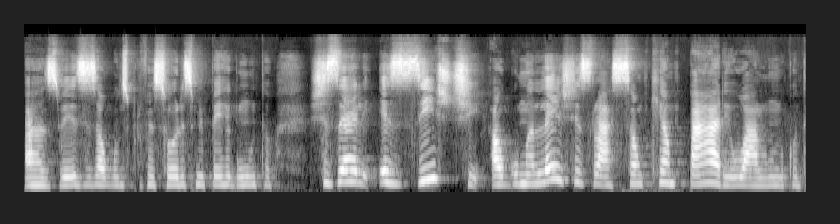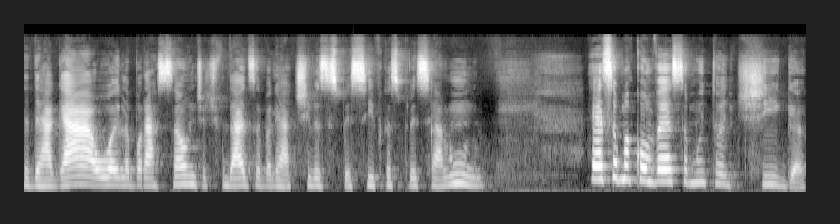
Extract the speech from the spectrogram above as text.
Às vezes, alguns professores me perguntam: Gisele, existe alguma legislação que ampare o aluno com TDAH ou a elaboração de atividades avaliativas específicas para esse aluno? Essa é uma conversa muito antiga.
